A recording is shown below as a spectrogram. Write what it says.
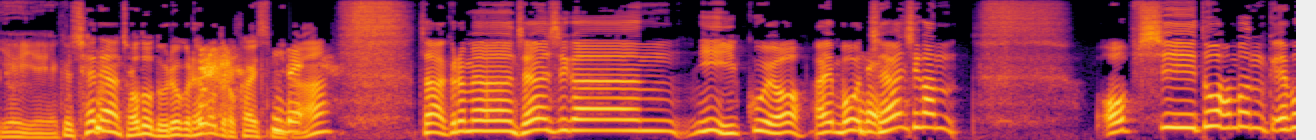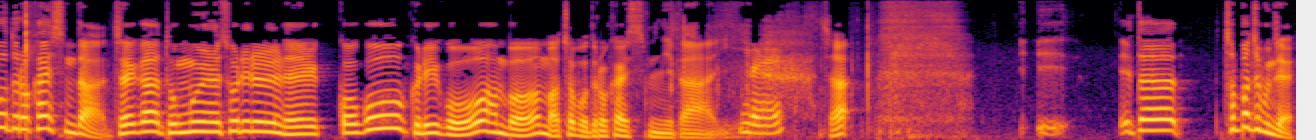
예, 예. 그 최대한 저도 노력을 해보도록 하겠습니다. 자, 그러면 제한 시간이 있고요. 아니, 뭐 네. 제한 시간 없이도 한번 해보도록 하겠습니다. 제가 동물 소리를 낼 거고, 그리고 한번 맞춰보도록 하겠습니다. 네. 자, 이- 일단 첫 번째 문제.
